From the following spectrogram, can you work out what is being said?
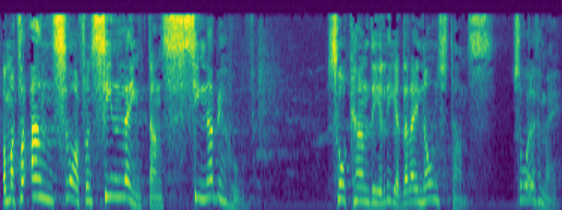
Om man tar ansvar från sin längtan, sina behov, så kan det leda dig någonstans. Så var det för mig.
